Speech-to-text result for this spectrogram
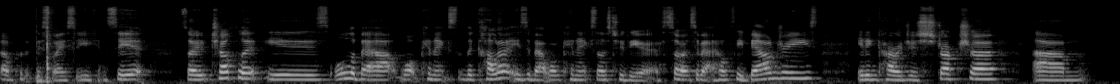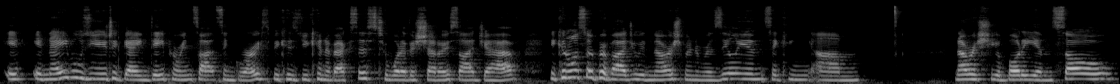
I'll put it this way so you can see it. So chocolate is all about what connects, the color is about what connects us to the earth. So it's about healthy boundaries. It encourages structure. Um, it enables you to gain deeper insights and growth because you can have access to whatever shadow side you have. It can also provide you with nourishment and resilience. It can um, nourish your body and soul.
